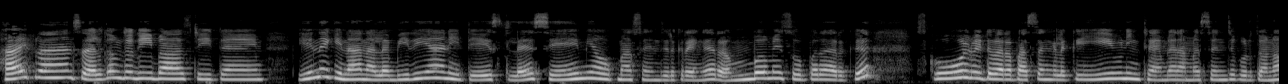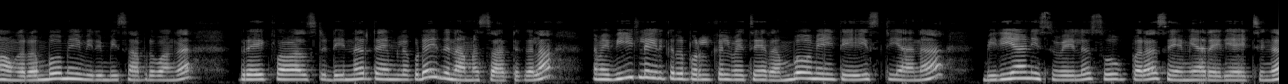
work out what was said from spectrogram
Hi friends welcome to Deepa Sri time இன்றைக்கி நான் நல்ல பிரியாணி டேஸ்ட்டில் சேமியா உப்புமா செஞ்சுருக்குறேங்க. ரொம்பவுமே சூப்பராக இருக்குது ஸ்கூல் விட்டு வர பசங்களுக்கு ஈவினிங் டைமில் நம்ம செஞ்சு கொடுத்தோன்னா அவங்க ரொம்பவுமே விரும்பி சாப்பிடுவாங்க. பிரேக்ஃபாஸ்ட் டின்னர் டைமில் கூட இது நம்ம சாப்பிட்டுக்கலாம். நம்ம வீட்டில் இருக்கிற பொருட்கள் வச்சே ரொம்பவுமே டேஸ்டியான பிரியாணி சுவையில் சூப்பராக சேமியா ரெடி ஆயிடுச்சுங்க.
